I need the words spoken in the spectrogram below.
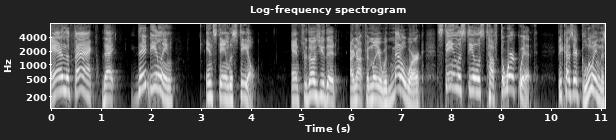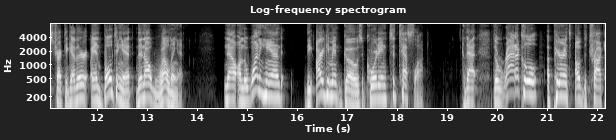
and the fact that they're dealing in stainless steel. And for those of you that are not familiar with metalwork, stainless steel is tough to work with because they're gluing this truck together and bolting it, they're not welding it. Now, on the one hand, the argument goes, according to Tesla, that the radical appearance of the truck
